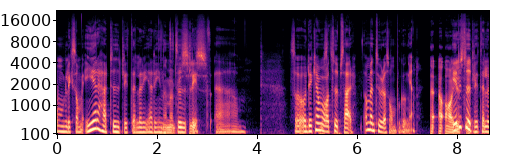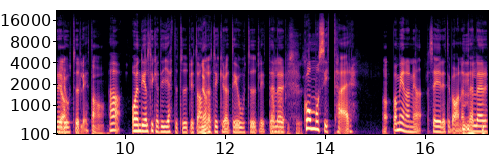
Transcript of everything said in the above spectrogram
om liksom, är det här tydligt eller är det inte Nej, tydligt? Ehm, så, och det kan Just vara det. typ så här, ja men turas om på gungan. Ja, ja, är det tydligt eller är det otydligt? Ja. Och en del tycker att det är jättetydligt, andra Ja. tycker att det är otydligt. Eller precis. kom och sitt här. Ja. Vad menar ni säger det till barnet? Mm. Eller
